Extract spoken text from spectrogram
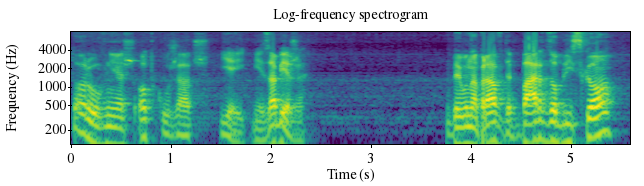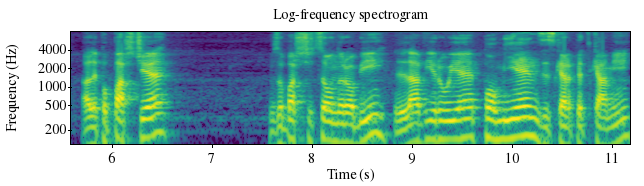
to również odkurzacz jej nie zabierze. Był naprawdę bardzo blisko, ale popatrzcie. Zobaczcie, co on robi. Lawiruje pomiędzy skarpetkami.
